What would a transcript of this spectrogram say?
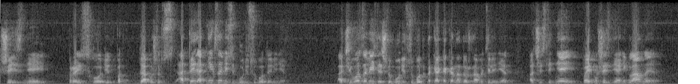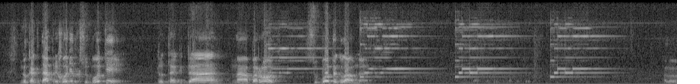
шесть дней происходит, под- да, потому что от, от них зависит, будет суббота или нет. От чего зависит, что будет суббота такая, как она должна быть или нет? От шести дней. Поэтому шесть дней они главные. Но когда приходят к субботе, то тогда наоборот, суббота главная. Алло.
